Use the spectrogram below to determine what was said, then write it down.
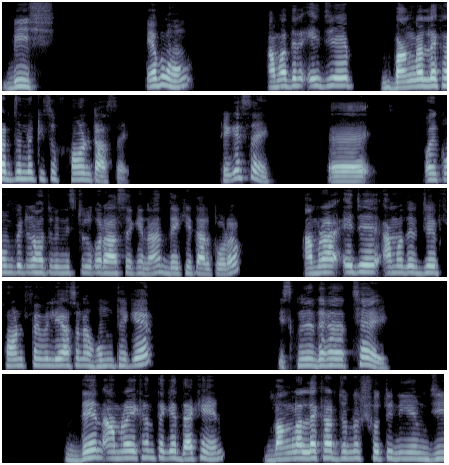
২০ এবং আমাদের এই যে বাংলা লেখার জন্য কিছু ফন্ট আছে। ঠিক আছে? ওই কম্পিউটারে হয়তো ইনস্টল করা আছে কিনা, দেখি তারপরও। আমরা এই যে আমাদের যে ফন্ট ফ্যামিলি আছে না হোম থেকে? স্ক্রিনে দেখা যাচ্ছে? দেন আমরা এখান থেকে দেখেন, বাংলা লেখার জন্য সতিনী এমজি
